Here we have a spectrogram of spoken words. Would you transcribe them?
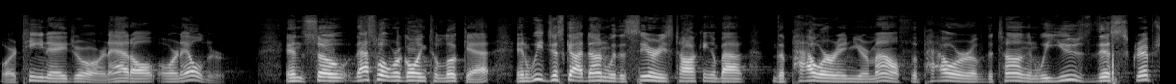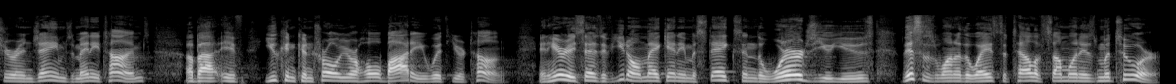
or a teenager or an adult or an elder. And so that's what we're going to look at. And we just got done with a series talking about the power in your mouth, the power of the tongue. And we used this scripture in James many times about if you can control your whole body with your tongue. And here he says if you don't make any mistakes in the words you use, this is one of the ways to tell if someone is mature.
